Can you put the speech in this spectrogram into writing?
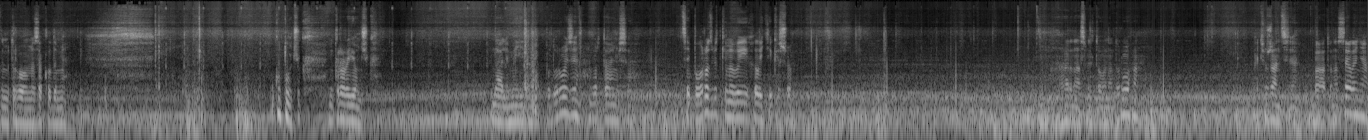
тими торговими закладами. Куточок, мікрорайончик. Далі ми їдемо по дорозі, вертаємося. Цей поворот, звідки ми виїхали тільки що. Гарна асфальтована дорога. Катюжанці багато населення.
